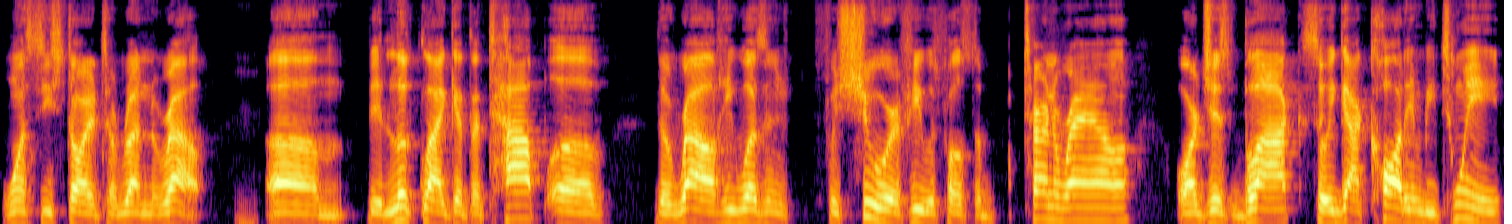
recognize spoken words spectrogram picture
once he started to run the route. Um, it looked like at the top of the route, he wasn't for sure if he was supposed to turn around or just block. So he got caught in between.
